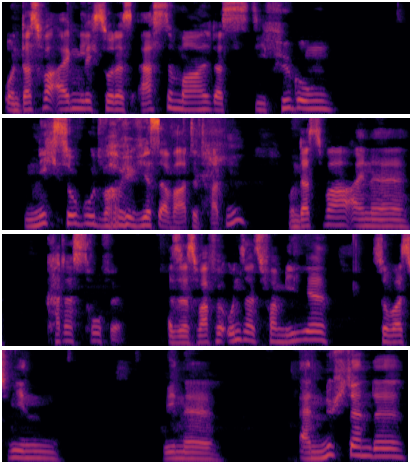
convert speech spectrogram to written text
Und das war eigentlich so das erste Mal, dass die Fügung nicht so gut war, wie wir es erwartet hatten. Und das war eine Katastrophe. Also das war für uns als Familie sowas wie ein, wie eine ernüchternde,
